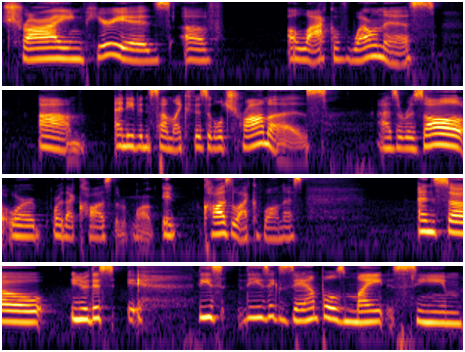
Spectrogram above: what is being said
trying periods of a lack of wellness um, and even some like physical traumas as a result or or that caused the well, it caused a lack of wellness. And so you know this eh, these these examples might seem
